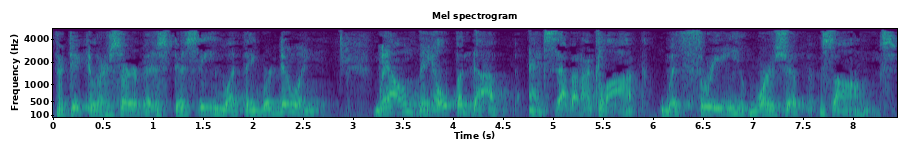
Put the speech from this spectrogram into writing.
particular service to see what they were doing. Well, they opened up at 7 o'clock with three worship songs.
